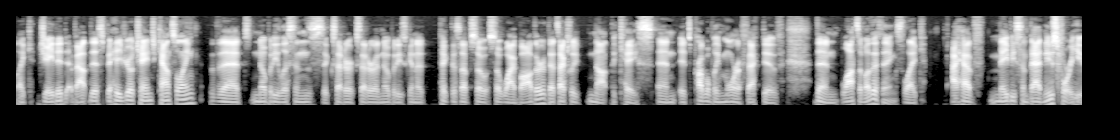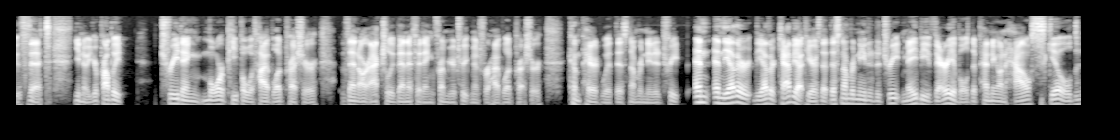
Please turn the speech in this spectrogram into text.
like jaded about this behavioral change counseling that nobody listens et cetera et cetera nobody's going to pick this up so so why bother? That's actually not the case and it's probably more effective than lots of other things. Like i have maybe some bad news for you that you know you're probably treating more people with high blood pressure than are actually benefiting from your treatment for high blood pressure compared with this number needed to treat. And and the other the other caveat here is that this number needed to treat may be variable depending on how skilled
